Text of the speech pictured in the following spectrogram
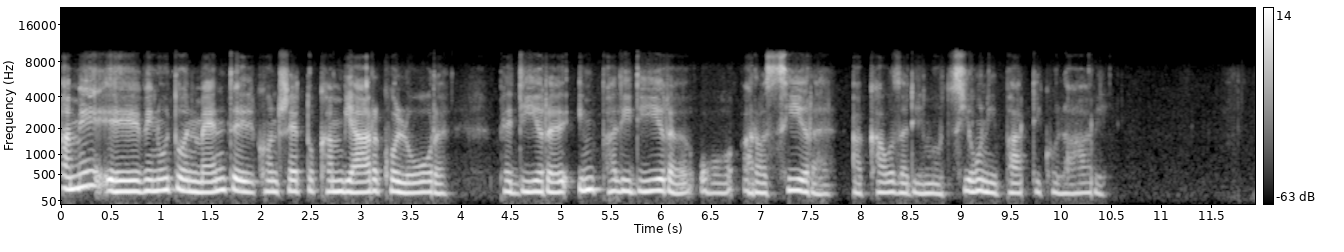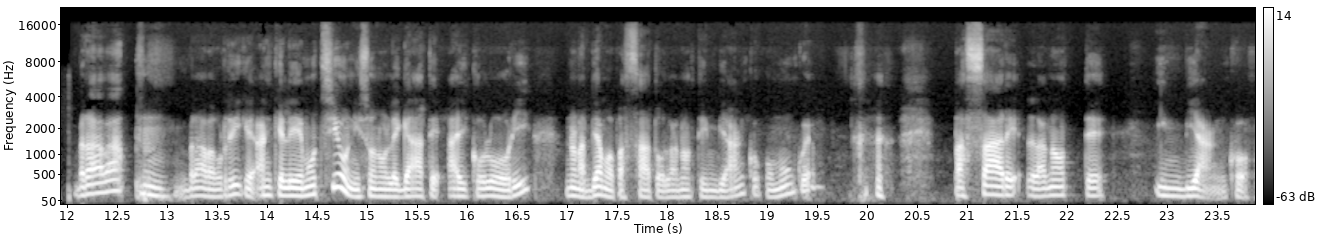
A me è venuto in mente il concetto cambiare colore per dire impallidire o arrossire a causa di emozioni particolari. Brava, brava Ulrike, anche le emozioni sono legate ai colori, non abbiamo passato la notte in bianco comunque, passare la notte in bianco,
